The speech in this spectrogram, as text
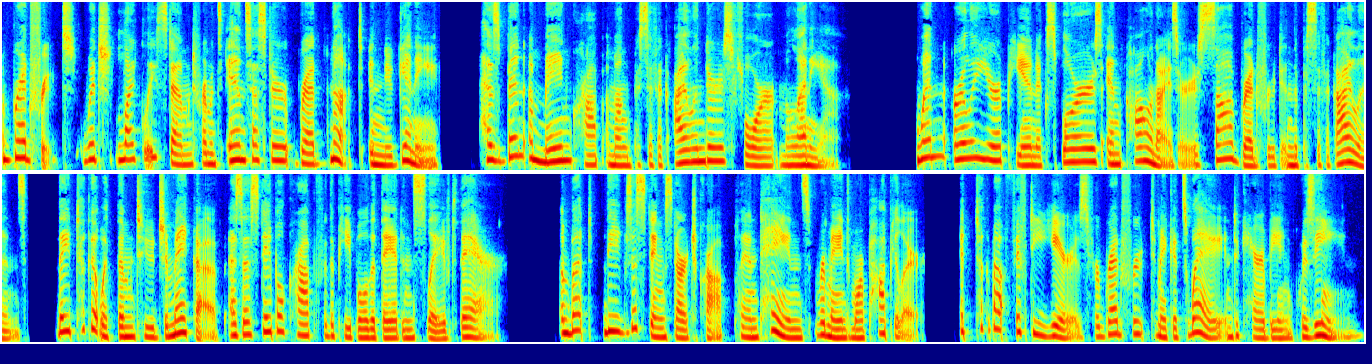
Breadfruit, which likely stemmed from its ancestor bread nut in New Guinea, has been a main crop among Pacific Islanders for millennia. When early European explorers and colonizers saw breadfruit in the Pacific Islands, they took it with them to Jamaica as a staple crop for the people that they had enslaved there. But the existing starch crop, plantains, remained more popular, it took about 50 years for breadfruit to make its way into Caribbean cuisine.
